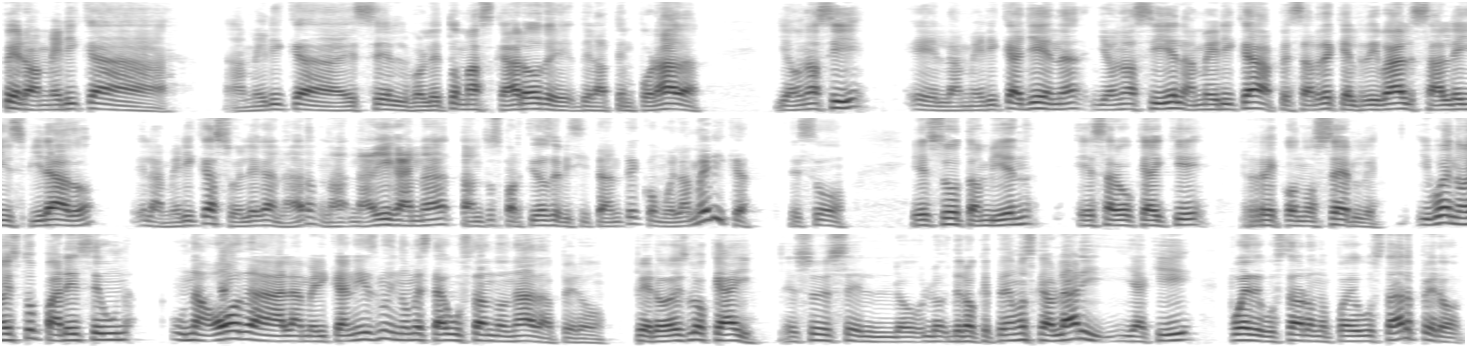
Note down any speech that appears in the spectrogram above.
pero América América es el boleto más caro de, la temporada. Y aún así, el América llena, y aún así el América, a pesar de que el rival sale inspirado, el América suele ganar. nadie gana tantos partidos de visitante como el América. Eso, eso también es algo que hay que reconocerle. Y bueno, esto parece una oda al americanismo y no me está gustando nada, pero, pero es lo que hay. Eso es de lo que tenemos que hablar y aquí puede gustar o no puede gustar, pero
